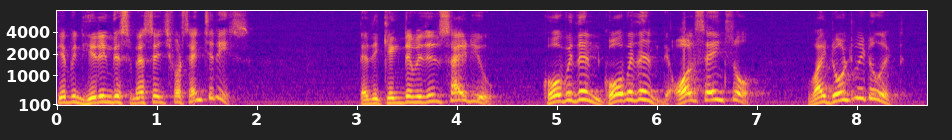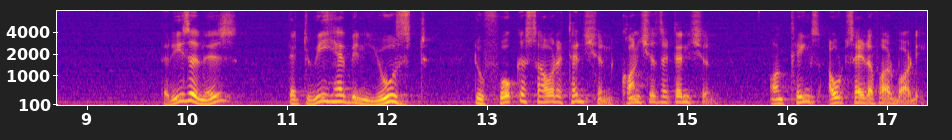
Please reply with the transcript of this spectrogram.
We have been hearing this message for centuries that the kingdom is inside you. Go within, go within. They're all saying so. Why don't we do it? The reason is that we have been used to focus our attention, conscious attention, on things outside of our body.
